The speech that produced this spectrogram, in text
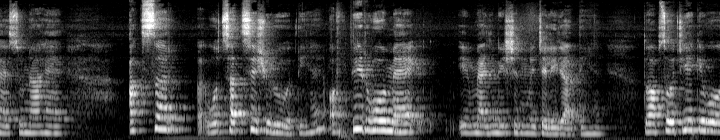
है सुना है अक्सर वो सच से शुरू होती हैं और फिर वो मैं इमेजिनेशन में चली जाती हैं। तो आप सोचिए कि वो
